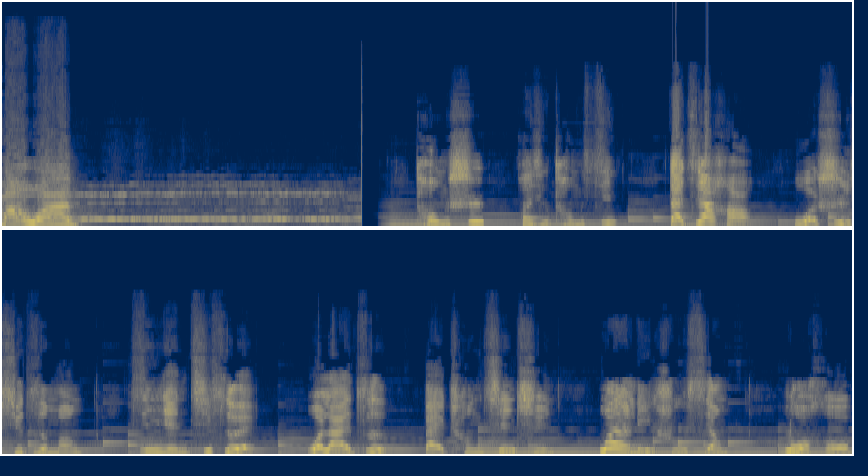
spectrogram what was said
好玩。童诗唤醒童心，大家好。我是徐子萌，今年七岁，我来自百城千群，万里书香漯河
